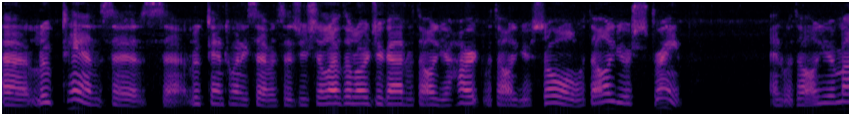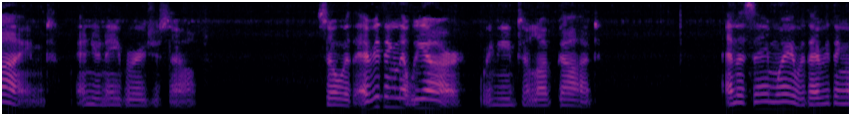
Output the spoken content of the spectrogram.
Uh, Luke 10 says, uh, Luke 10 27 says, You shall love the Lord your God with all your heart, with all your soul, with all your strength, and with all your mind, and your neighbor as yourself. So, with everything that we are, we need to love God. And the same way with everything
